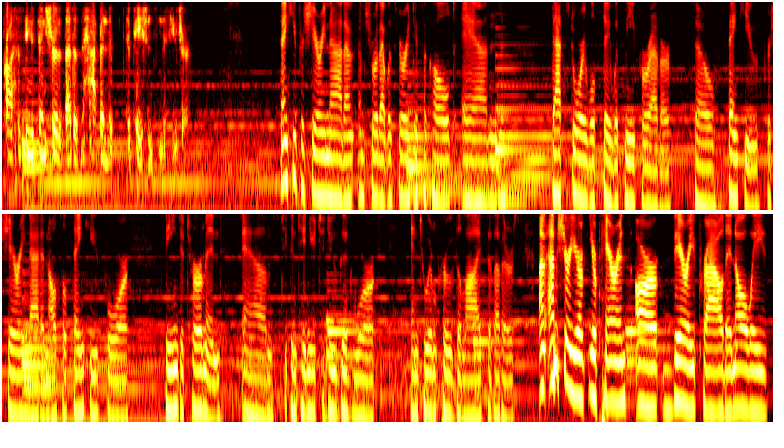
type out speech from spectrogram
processes to ensure that that doesn't happen to, to patients in the future. Thank you for sharing that. I'm sure that was very difficult, and that story will stay with me forever. So, thank you for sharing that, and also thank you for being determined um, to continue to do good work and to improve the lives of others. I'm sure your your parents are very proud and always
